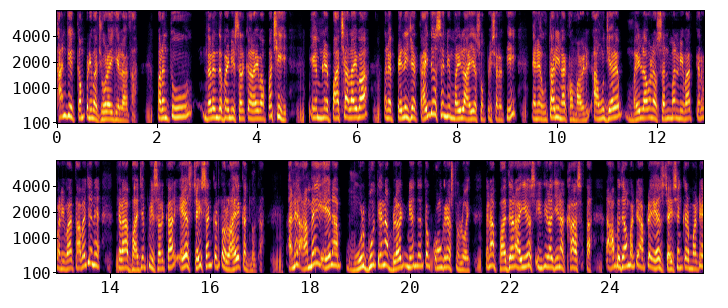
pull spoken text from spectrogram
ખાનગી કંપનીમાં જોડાઈ ગયેલા હતા. પરંતુ નરેન્દ્રભાઈની સરકાર આવ્યા પછી એમને પાછા લાવ્યા અને પેલી જે કાયદેસરની મહિલા આઈએસ ઓફિસર હતી, એને ઉતારી નાખવામાં આવેલી. આ હું જ્યારે મહિલાઓના સન્માનની વાત કરવાની વાત આવે છે ને, ત્યારે આ ભાજપની સરકાર એસ જયશંકર તો લાયક જ નહોતા. અને આમે એના મૂળભૂત એના બ્લડની અંદર તો કોંગ્રેસનું લોહી. એના ફાધર આઈએસ ઇન્દિરાજીના ખાસ હતા. આ બધા માટે આપણે એસ જયશંકર માટે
